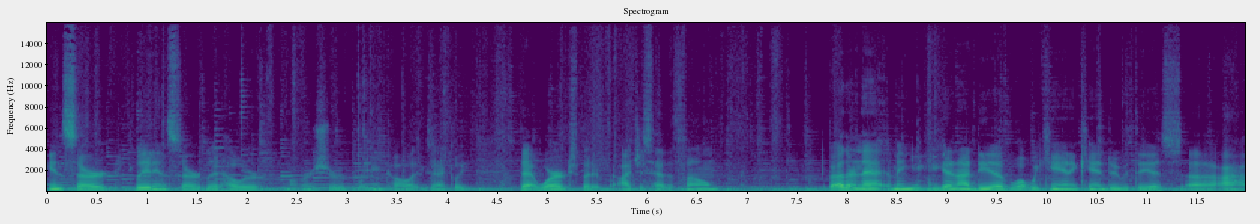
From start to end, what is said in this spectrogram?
insert, lid insert, lid holder. I'm not really sure what you call it exactly that works, but it, I just have the foam. But other than that, I mean, you, you, get an idea of what we can and can't do with this. Uh,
